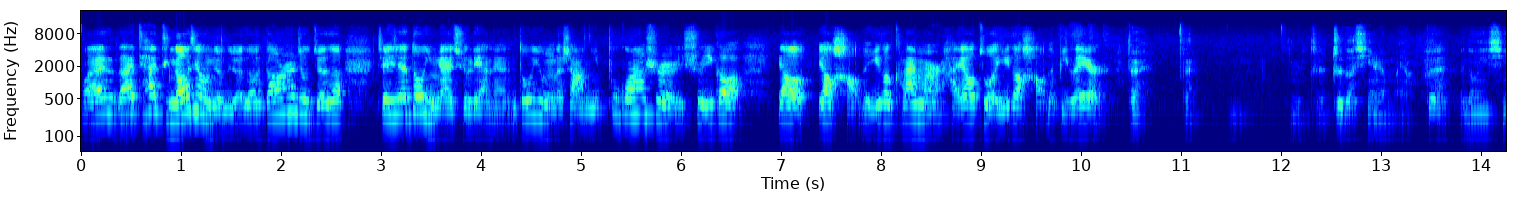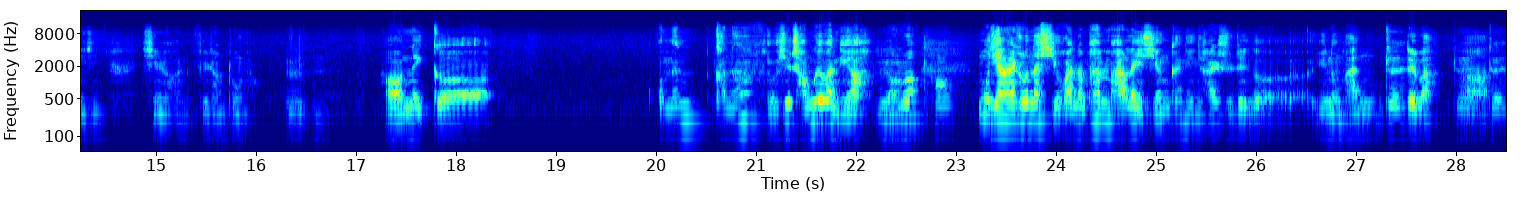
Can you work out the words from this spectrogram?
我还还还挺高兴，就觉得当时就觉得这些都应该去练练，都用得上。你不光是是一个要要好的一个 climber，还要做一个好的 belayer。值值得信任嘛呀，对，这东西信心信任很非常重要。嗯嗯，好，那个我们可能有一些常规问题啊，比方说嗯，目前来说呢，喜欢的攀爬类型肯定还是这个运动攀，对吧？对啊，对，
